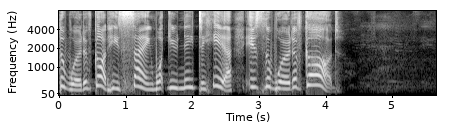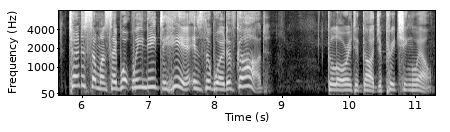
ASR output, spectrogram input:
the word of God. He's saying what you need to hear is the word of God. Turn to someone and say, What we need to hear is the word of God. Glory to God. You're preaching well.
